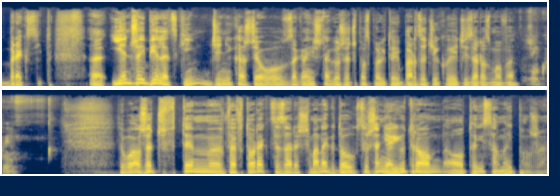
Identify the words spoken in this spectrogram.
Brexit. E, Jędrzej Bielecki, dziennikarz działu zagranicznego Rzeczpospolitej, bardzo dziękuję Ci za rozmowę. Dziękuję. To była rzecz w tym we wtorek. Cezary Szymanek, do usłyszenia jutro o tej samej porze.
